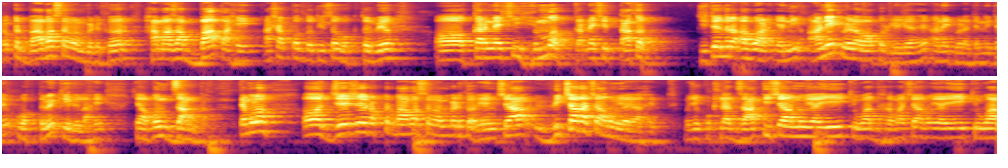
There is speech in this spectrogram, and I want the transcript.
डॉक्टर बाबासाहेब आंबेडकर हा माझा बाप आहे अशा पद्धतीचं वक्तव्य करण्याची हिंमत करण्याची ताकद जितेंद्र आव्हाड यांनी अनेक वेळा वापरलेली आहे अनेक वेळा त्यांनी ते वक्तव्य केलेलं आहे हे आपण जाणता. त्यामुळं जे जे डॉक्टर बाबासाहेब आंबेडकर यांच्या विचाराचे अनुयायी आहेत म्हणजे कुठल्या जातीचे अनुयायी किंवा धर्माचे अनुयायी किंवा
